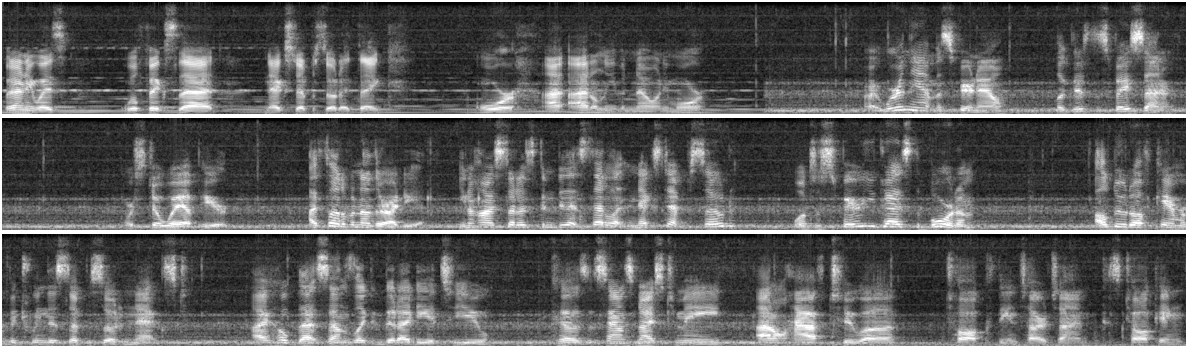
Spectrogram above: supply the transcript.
But anyways, we'll fix that next episode, I think. Or, I, I don't even know anymore. Alright, we're in the atmosphere now. Look, there's the Space Center. We're still way up here. I thought of another idea. You know how I said I was going to do that satellite next episode? Well, to spare you guys the boredom, I'll do it off camera between this episode and next. I hope that sounds like a good idea to you, because it sounds nice to me. I don't have to uh, talk the entire time, because talking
